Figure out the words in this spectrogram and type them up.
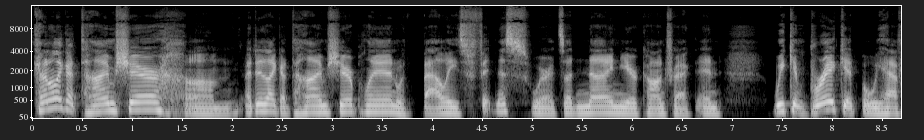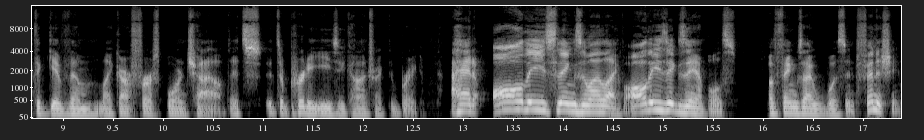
kind of like a timeshare. Um, I did like a timeshare plan with Bally's Fitness where it's a nine year contract. And we can break it, but we have to give them like our firstborn child. It's it's a pretty easy contract to break. I had all these things in my life, all these examples of things I wasn't finishing.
